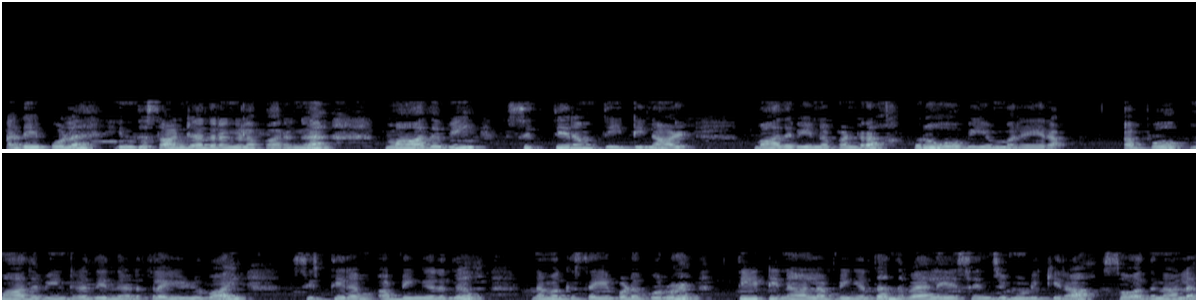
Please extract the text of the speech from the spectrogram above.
அதே போல இந்த சான்றாதாரங்களை பாருங்க. மாதவி சித்திரம் தீட்டினாள். மாதவி என்ன பண்றா? ஒரு ஓவியம் வரையறா. அப்போ மாதவின்றது இந்த இடத்துல எழுவாய் சித்திரம் அப்படிங்கிறது நமக்கு செய்யப்பட பொருள். தீட்டினால் அப்படிங்கிறது அந்த வேலையை செஞ்சு முடிக்கிறா. சோ அதனால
